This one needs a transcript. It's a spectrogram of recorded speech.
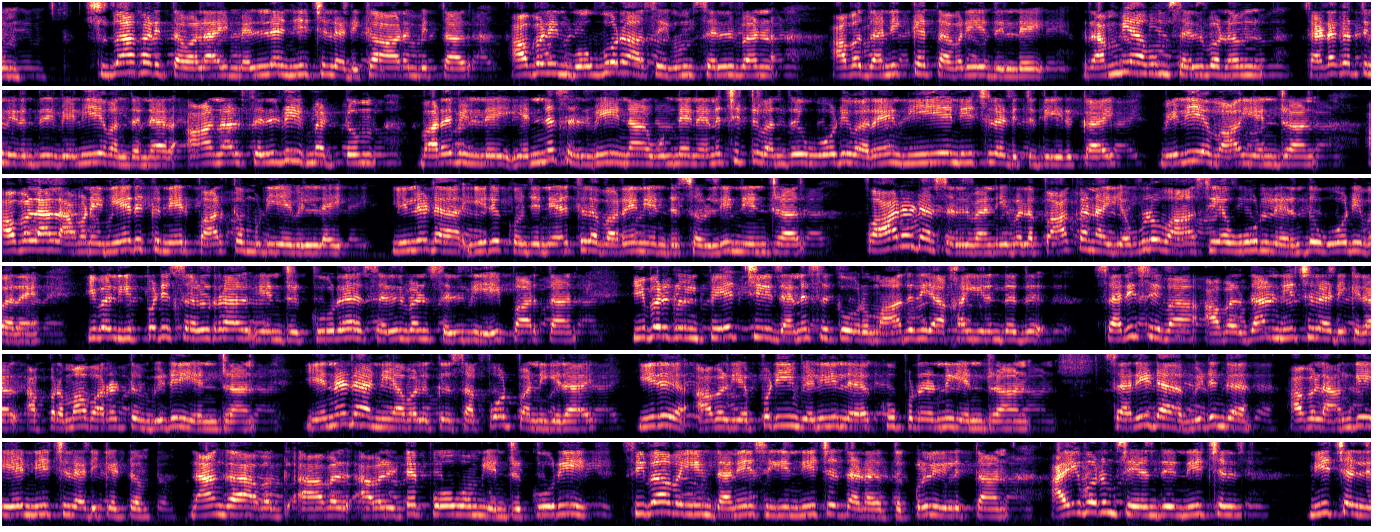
சுதாகரித்தவளாய் மெல்ல நீச்சல் அடிக்க ஆரம்பித்தாள். அவளின் ஒவ்வொரு அசைவும் செல்வன் அவதணிக்க தவறியதில்லை. ரம்யாவும் செல்வனும் தடகத்திலிருந்து வெளியே வந்தனர். ஆனால் செல்வி மட்டும் வரவில்லை. என்ன செல்வி நான் உன்னை நினைச்சிட்டு வந்து ஓடி வரேன். நீயே நீச்சல் அடித்துட்டு இருக்காய். வெளியே வா என்றான். அவளால் அவனை நேருக்கு நேர் பார்க்க முடியவில்லை. இல்லடா இரு கொஞ்ச நேரத்துல வரேன் என்று சொல்லி நின்றாள். பாருடா செல்வன் இவளை பார்க்க நான் எவ்வளவு ஆசையா ஊர்ல இருந்து ஓடி வரேன். இவள் இப்படி சொல்றாள் என்று கூற செல்வன் செல்வியை பார்த்தான். இவர்களின் பேச்சு தனுசுக்கு ஒரு மாதிரியாக இருந்தது. சரி சிவா அவள் தான் நீச்சல் அடிக்கிறாள் அப்புறமா வரட்டும் விடு என்றான். என்னடா நீ அவளுக்கு சப்போர்ட் பண்ணுகிறாய்? இரு அவள் எப்படியும் வெளியில கூப்பிடுறன்னு என்றான். சரிடா விடுங்க. அவள் அங்கேயே நீச்சல் அடிக்கட்டும். நாங்க அவ அவள் அவள்கிட்ட போவோம் என்று கூறி சிவாவையும் தனேசியின் நீச்சல் தடகத்துக்குள் இழுத்தான். ஐவரும் சேர்ந்து நீச்சல் நீச்சல்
